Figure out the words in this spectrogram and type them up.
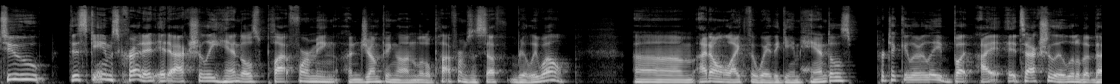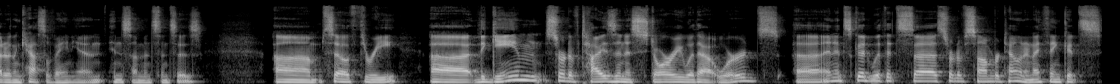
To this game's credit, it actually handles platforming and jumping on little platforms and stuff really well. Um, I don't like the way the game handles particularly, but I it's actually a little bit better than Castlevania in, in some instances. Um, so three, uh, the game sort of ties in a story without words, uh, and it's good with its uh, sort of somber tone. And I think it's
